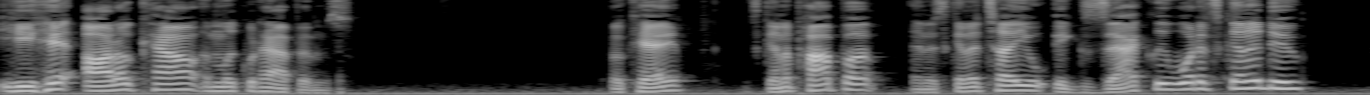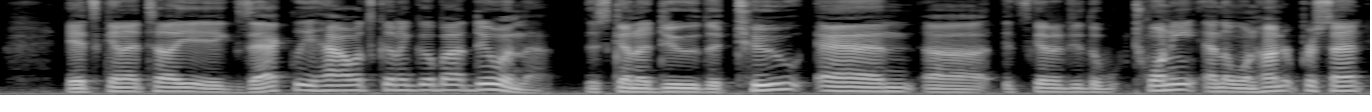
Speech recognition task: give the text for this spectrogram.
He hit AutoCal and look what happens. Okay? It's going to pop up and it's going to tell you exactly what it's going to do. It's going to tell you exactly how it's going to go about doing that. It's going to do the two and uh, it's going to do the 20 and the 100%.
